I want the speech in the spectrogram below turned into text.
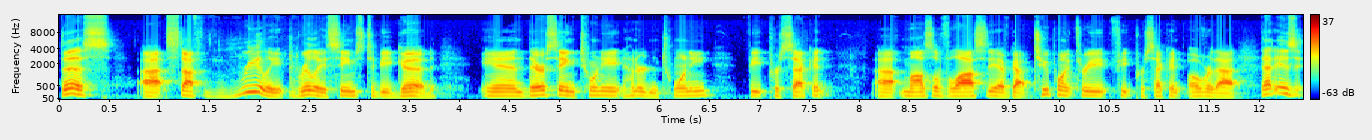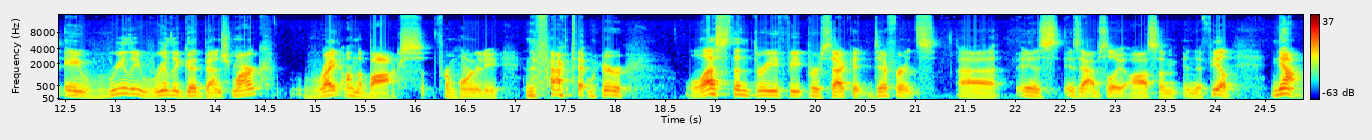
this uh, stuff really, really seems to be good. And they're saying 2,820 feet per second uh, muzzle velocity. I've got 2.3 feet per second over that. That is a really, really good benchmark right on the box from Hornady. And the fact that we're less than three feet per second difference uh, is, is absolutely awesome in the field. Now,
